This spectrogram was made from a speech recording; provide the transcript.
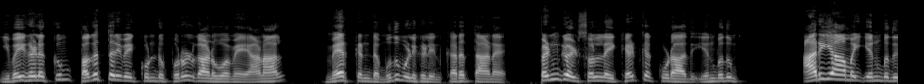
இவைகளுக்கும் பகுத்தறிவைக் கொண்டு பொருள் காணுவோமேயானால் மேற்கண்ட முதுமொழிகளின் கருத்தான பெண்கள் சொல்லை கேட்கக்கூடாது என்பதும் அறியாமை என்பது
